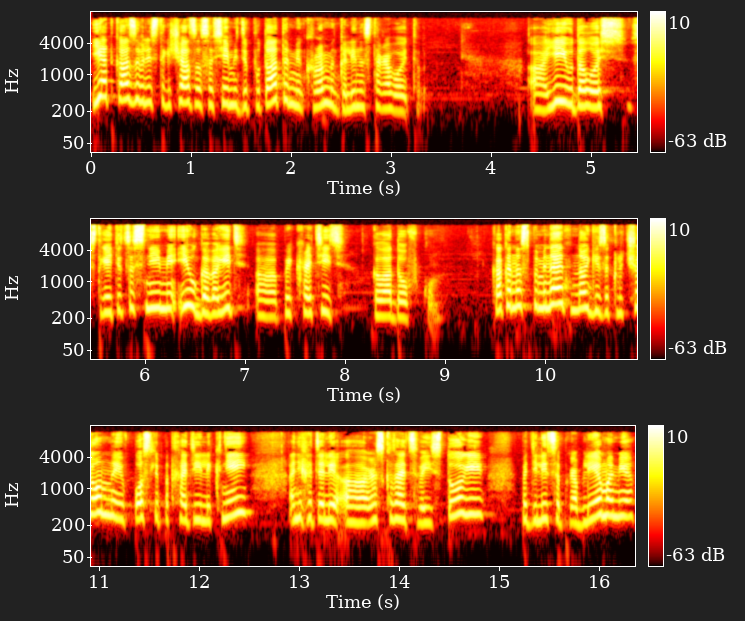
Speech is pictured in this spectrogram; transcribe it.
И отказывались встречаться со всеми депутатами, кроме Галины Старовойтовой. Э, ей удалось встретиться с ними и уговорить прекратить голодовку. Как она вспоминает, многие заключенные после подходили к ней, они хотели рассказать свои истории, поделиться проблемами,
